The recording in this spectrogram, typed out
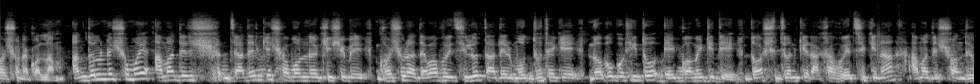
ঘোষণা করলাম। আন্দোলনের সময় আমাদের যাদেরকে সমন্বয়ক হিসেবে ঘোষণা দেওয়া হয়েছিল, তাদের মধ্য থেকে নবগঠিত এই কমিটিতে দশ জনকে রাখা হয়েছে কিনা আমাদের সন্দেহ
